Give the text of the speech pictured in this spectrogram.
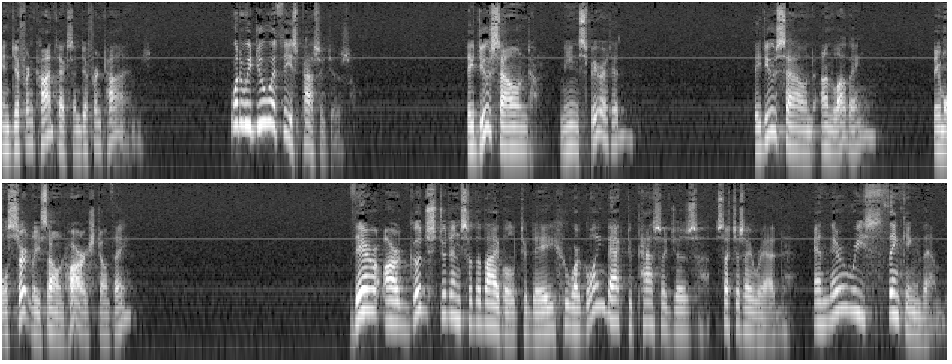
in different contexts and different times. What do we do with these passages? They do sound mean spirited, they do sound unloving. They most certainly sound harsh, don't they? There are good students of the Bible today who are going back to passages such as I read, and they're rethinking them.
